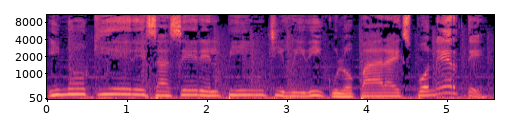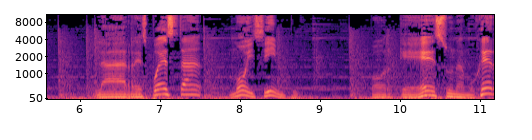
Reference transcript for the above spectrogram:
y no quieres hacer el pinche ridículo para exponerte? La respuesta, muy simple, porque es una mujer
